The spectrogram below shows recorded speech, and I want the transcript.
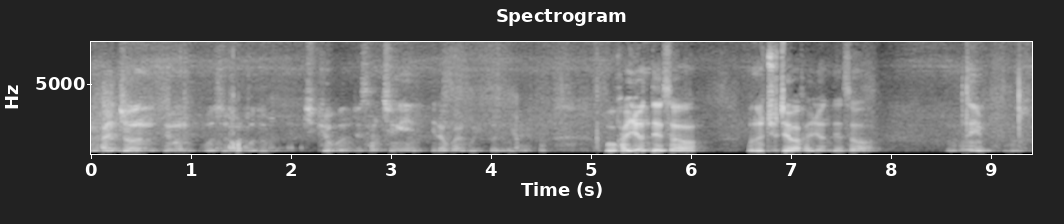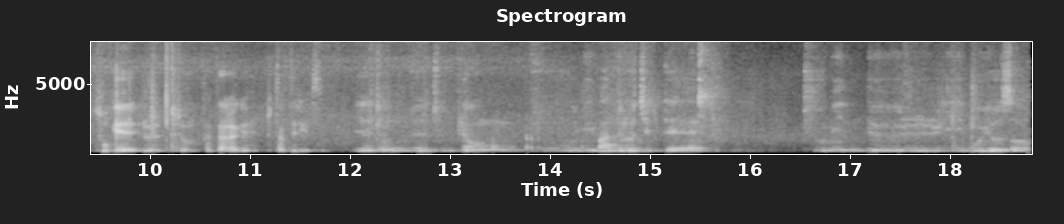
발전되는 모습을 모두 지켜본 이제 산증인이라고 알고 있거든요. 그 관련돼서 오늘 주제와 관련돼서 선생님 소개를 좀 간단하게 부탁드리겠습니다. 예, 저는 이제 중평군이 만들어질 때 주민들이 모여서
